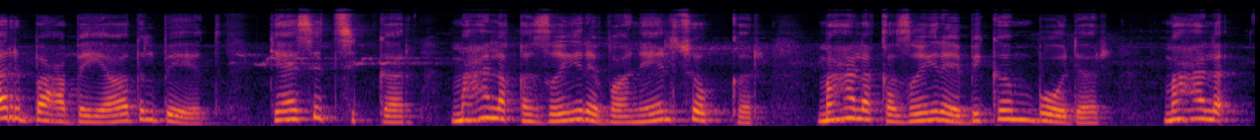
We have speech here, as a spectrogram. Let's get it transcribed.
أربع بياض البيض كاسة سكر معلقة صغيرة فانيل سكر معلقة صغيرة بيكنج بودر معلقة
